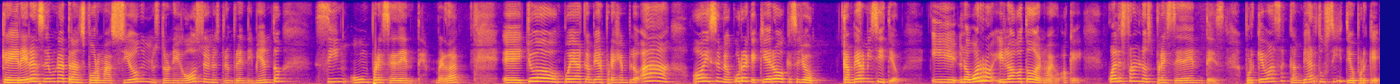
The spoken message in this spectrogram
querer hacer una transformación en nuestro negocio, en nuestro emprendimiento, sin un precedente, ¿verdad? Eh, yo voy a cambiar, por ejemplo, ah, hoy se me ocurre que quiero, qué sé yo, cambiar mi sitio y lo borro y lo hago todo de nuevo. Ok, ¿cuáles fueron los precedentes? ¿Por qué vas a cambiar tu sitio? Porque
